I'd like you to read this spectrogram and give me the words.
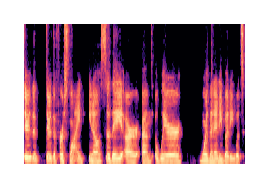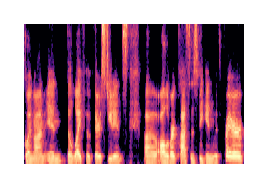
they're the they're the first line, you know, so they are um, aware more than anybody what's going on in the life of their students. Uh, all of our classes begin with prayer.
